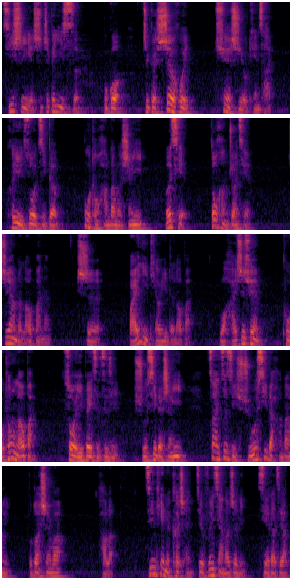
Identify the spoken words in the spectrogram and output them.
其实也是这个意思。不过这个社会确实有天才，可以做几个。不同行当的生意，而且都很赚钱，这样的老板呢是百里挑一的老板。我还是劝普通老板做一辈子自己熟悉的生意，在自己熟悉的行当里不断深挖。好了，今天的课程就分享到这里，谢谢大家。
